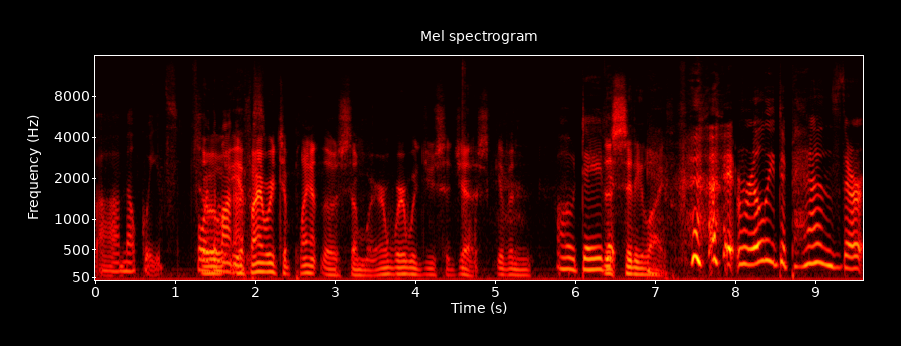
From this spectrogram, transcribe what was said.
uh, milkweeds for so the monarchs. if I were to plant those somewhere, where would you suggest, given Oh, Dave, the it- city life? it really depends. They're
